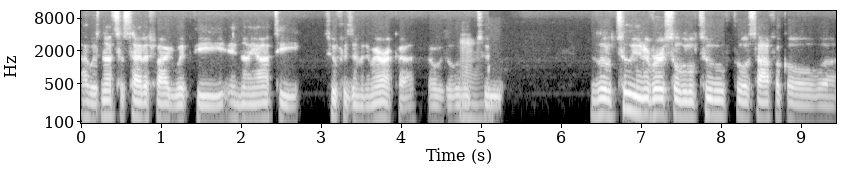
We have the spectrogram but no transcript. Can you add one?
I was not so satisfied with the Inayati Sufism in America. I was a little Mm. too, a little too universal, a little too philosophical. Uh,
